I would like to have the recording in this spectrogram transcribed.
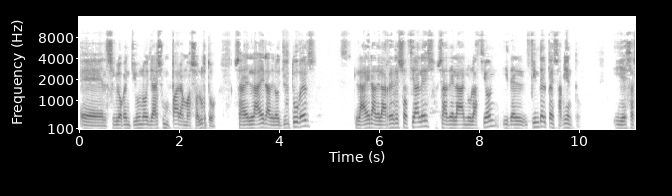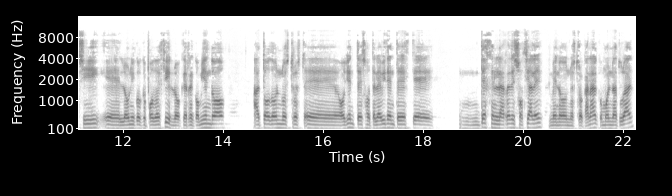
el siglo XXI ya es un páramo absoluto. O sea, es la era de los youtubers la era de las redes sociales, o sea, de la anulación y del fin del pensamiento. Y es así eh, lo único que puedo decir. Lo que recomiendo a, todos nuestros eh, oyentes o televidentes que mm, dejen las redes sociales, menos nuestro canal, como es natural,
